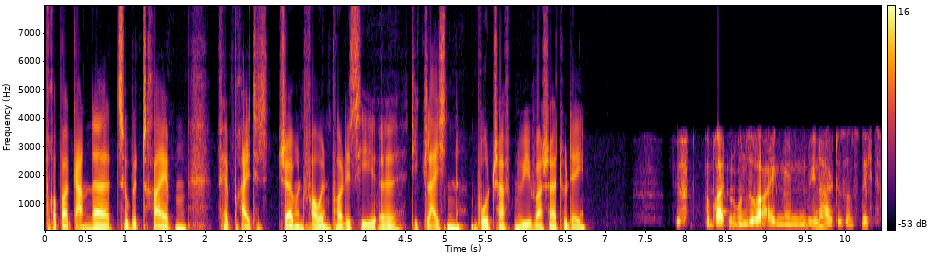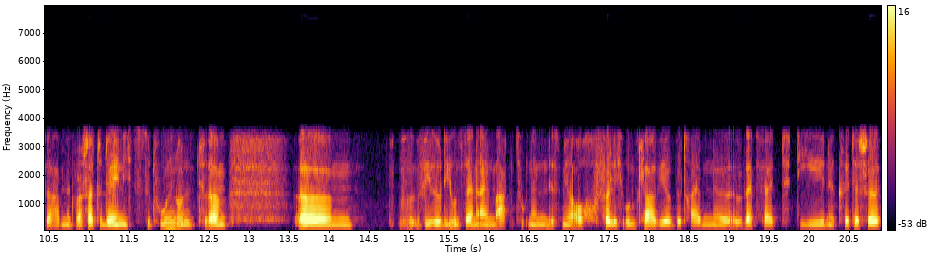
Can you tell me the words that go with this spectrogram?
Propaganda zu betreiben. Verbreitet German Foreign Policy äh, die gleichen Botschaften wie Russia Today? Wir verbreiten unsere eigenen Inhalte, sonst nichts. Wir haben mit Russia Today nichts zu tun und ähm, ähm, wieso die uns da in einem Atemzug nennen, ist mir auch völlig unklar. Wir betreiben eine Website, die eine kritische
